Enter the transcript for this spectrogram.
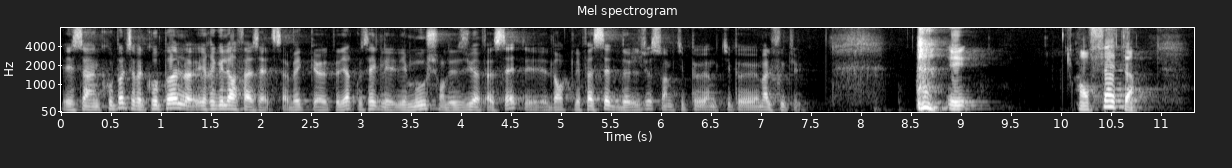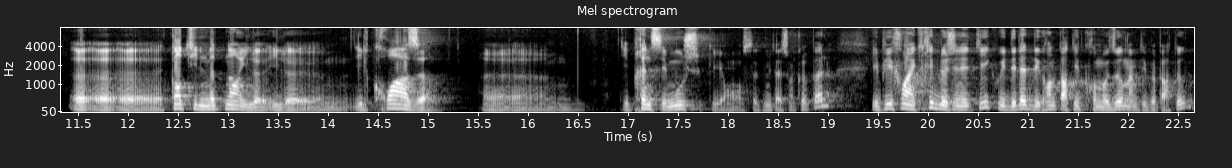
Et c'est un Crouple qui s'appelle Crouple Irregular Facets. C'est-à-dire que vous savez que les, mouches ont des yeux à facettes, et donc les facettes des yeux sont un petit peu, mal foutues. Et en fait, quand ils maintenant ils, croisent ils prennent ces mouches qui ont cette mutation Krüppel, et puis ils font un crible génétique où ils délettent des grandes parties de chromosomes un petit peu partout.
